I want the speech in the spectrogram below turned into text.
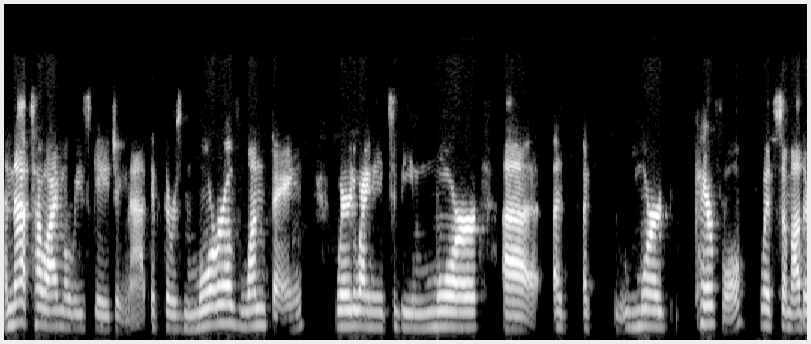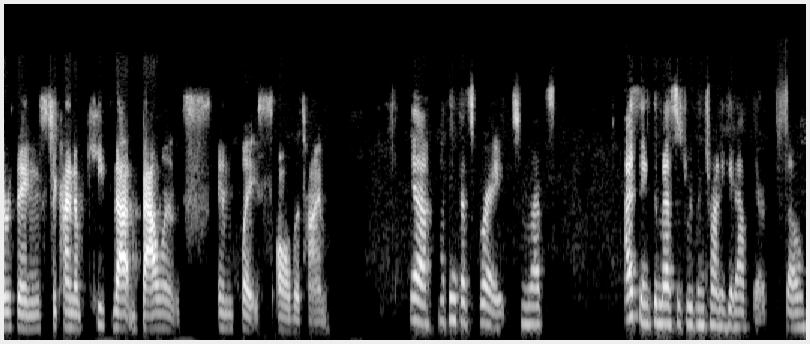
and that's how i'm always gauging that if there's more of one thing where do i need to be more uh, a, a more careful with some other things to kind of keep that balance in place all the time. Yeah, I think that's great. And that's, I think, the message we've been trying to get out there. So,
